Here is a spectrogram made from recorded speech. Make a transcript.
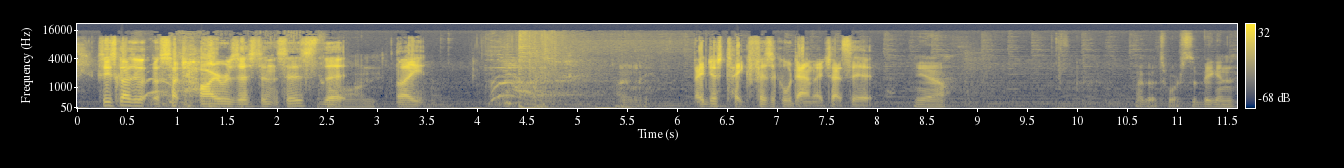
'Cause these guys have got such high resistances that, like, they just take physical damage. That's it. Yeah. I'll go towards the big one.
